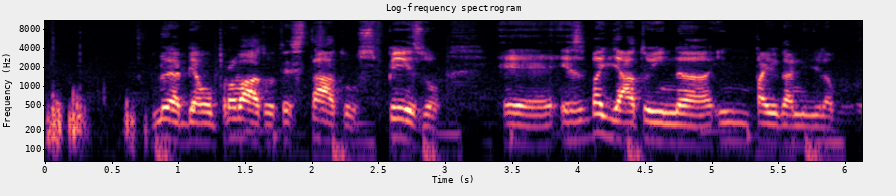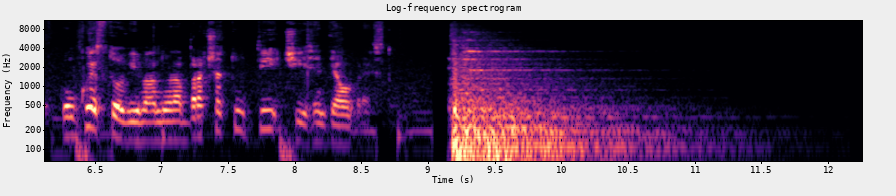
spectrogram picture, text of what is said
noi abbiamo provato, testato, speso eh, e sbagliato in, in un paio d'anni di lavoro. Con questo vi mando un abbraccio a tutti, ci sentiamo presto.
